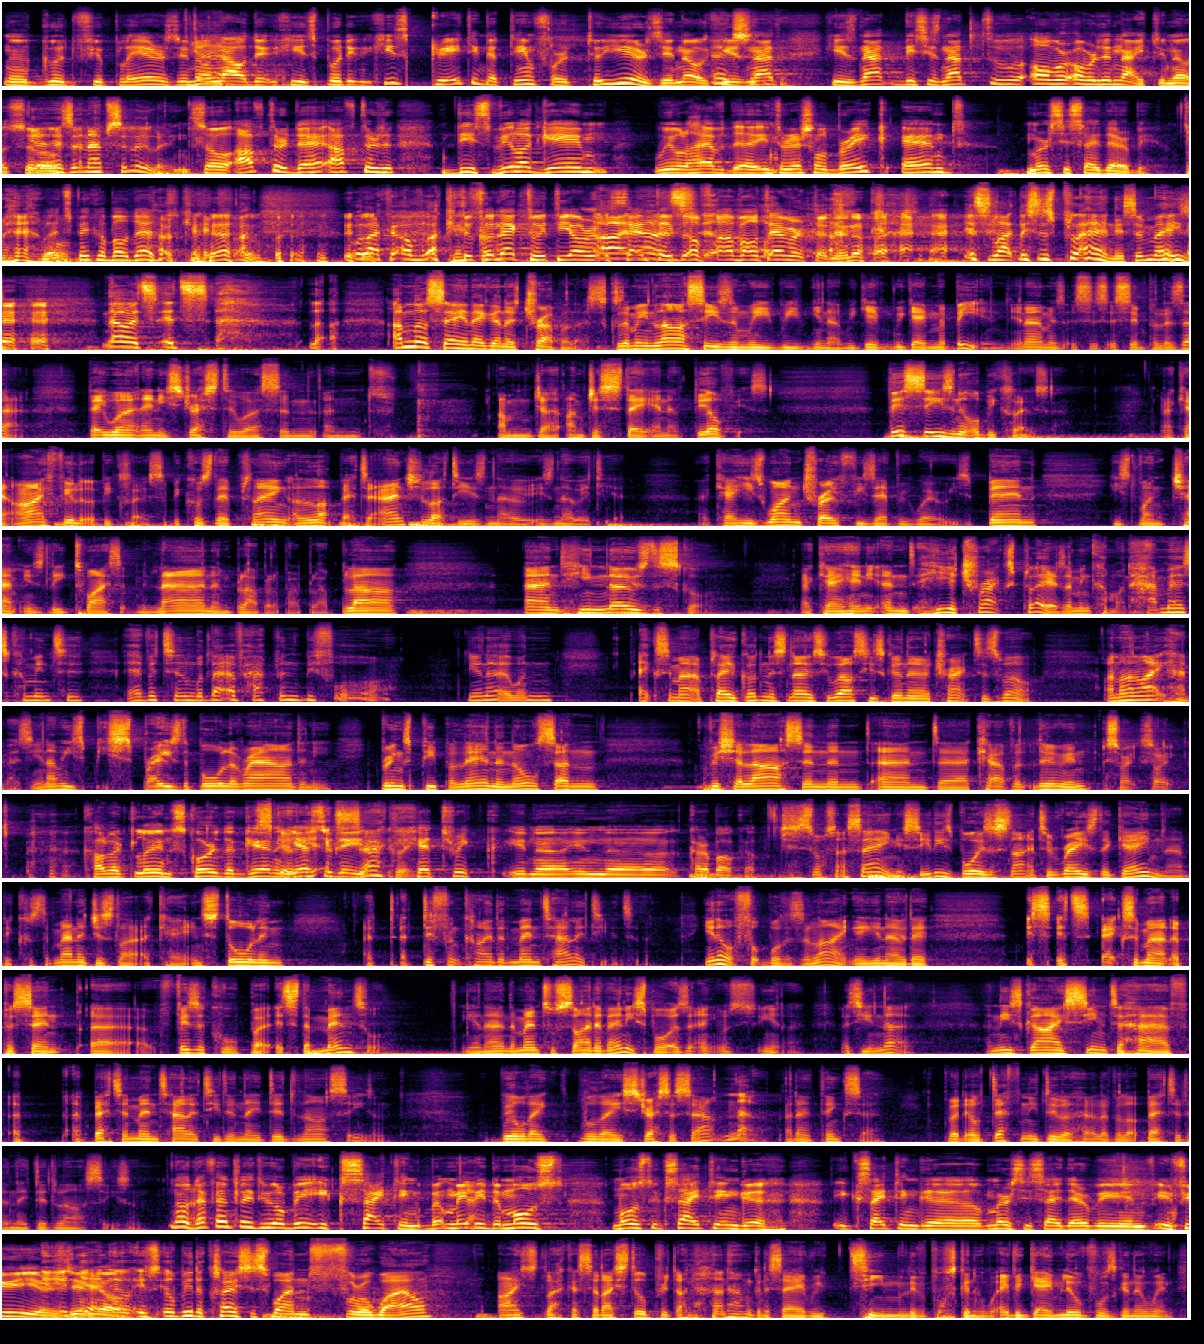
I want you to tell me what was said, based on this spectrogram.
a good few players. You know, Yeah. now that he's putting, he's creating a team for two years. You know, he's Exactly. not, he's not. This is not over over the night. You know, so yeah, it's an absolutely. so after that, after this Villa game, we will have the international break and Merseyside derby. Yeah, well, Let's speak about that. Okay, well, like, I'm lucky to connect with your I sentence it's- of, about Everton, you know. it's like this is planned. It's amazing. no, it's it's. I'm not saying they're going to trouble us because I mean last season we, we you know we gave we gave them a beating. You know it's, it's as simple as that. They weren't any stress to us, and and I'm just I'm just stating the obvious. This season it will be closer. Okay, I feel it will be closer because they're playing a lot better. Ancelotti is no is no idiot. Okay, he's won trophies everywhere he's been. He's won Champions League twice at Milan and blah blah blah blah blah, and he knows the score. Okay, and he, and he attracts players. I mean, come on, James coming to Everton would that have happened before? You know, and X amount of players. Goodness knows who else he's going to attract as well. And I like James. You know, he's, he sprays the ball around and he brings people in, and all of a sudden, Richarlison and and uh, Calvert Lewin. Sorry, sorry. Calvert Lewin scored again Scored- yesterday, exactly. hat trick in uh, in uh, Carabao Cup. This is what I'm saying. You see, these boys are starting to raise the game now because the manager's like, okay, installing a, a different kind of mentality into them. You know what footballers are like. You know, they it's it's X amount of percent uh, physical, but it's the mental. You know, the mental side of any sport, as you know, as you know, and these guys seem to have a, a better mentality than they did last season. Will they will they stress us out? No, I don't think so. But it'll definitely do a hell of a lot better than they did last season. No, definitely it will be exciting, but maybe the most most exciting uh, exciting uh, Merseyside derby in in few years. you yeah, know, it'll, it'll be the closest one for a while. I like I said, I still. pre- I know I'm going to say every team Liverpool's going to win, every game Liverpool's going to win,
